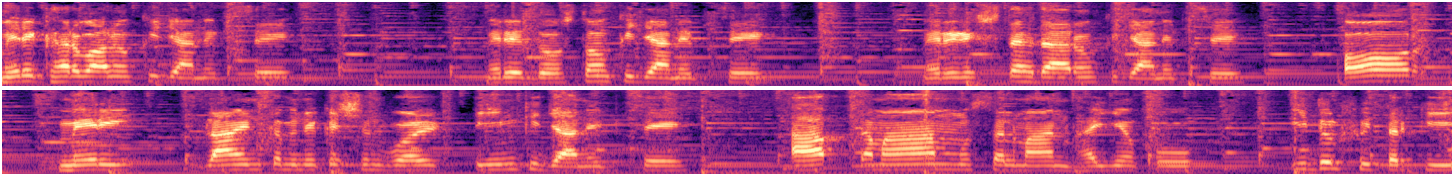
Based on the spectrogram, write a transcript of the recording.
मेरे घर वालों की जानब से, मेरे दोस्तों की जानब से, मेरे रिश्तेदारों की जानब से, और मेरी ब्लाइंड कम्युनिकेशन वर्ल्ड टीम की जानब से आप तमाम मुसलमान भाइयों को ईद फितर की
